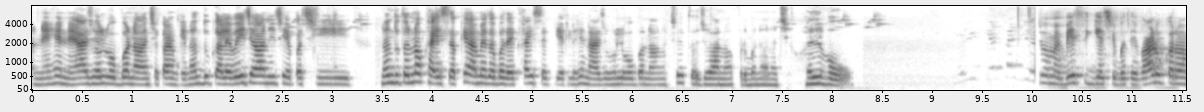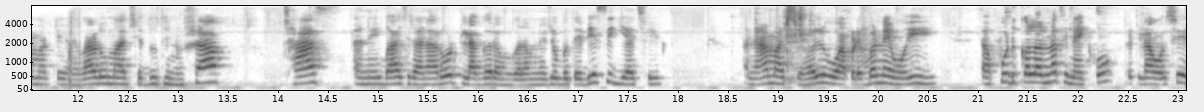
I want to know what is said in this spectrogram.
અને હે ને આજ હલવો બનાવવાનો છે કારણ કે નંદુ કાલે વહી જવાની છે, પછી નંદુ તો ન ખાઈ શકે, અમે તો બધા ખાઈ શકીએ એટલે હે ને આજે હલવો બનાવવાનો છે, તો જવાનો આપણે બનાવવાનો છે હલવો. જો અમે બેસી ગયા છીએ બધે વાળું કરવા માટે અને વાળુમાં છે દૂધીનું શાક, છાશ અને બાજરાના રોટલા ગરમ ગરમ ને જો બધે બેસી ગયા છે. અને આમાં છે હલવો આપણે બનાવ્યો એ ફૂડ કલર નથી નાખ્યો, એટલે આવો છે.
